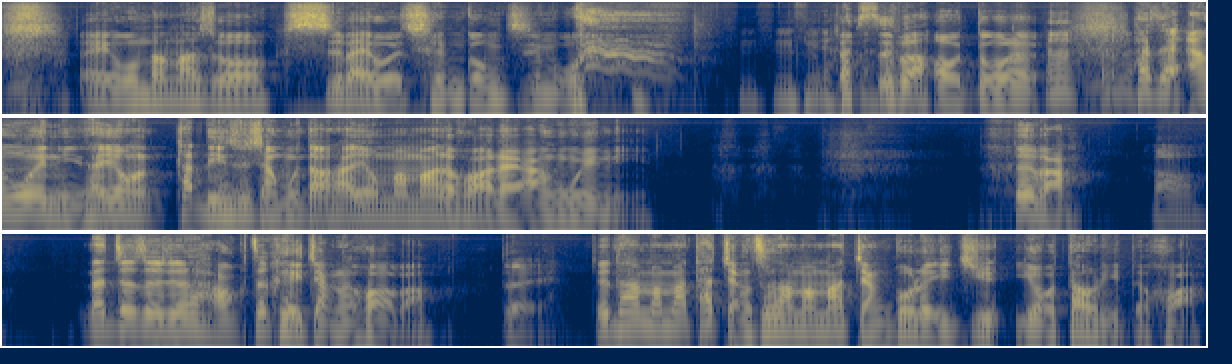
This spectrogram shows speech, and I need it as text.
哎、我妈妈说失败为成功之母。他失败好多了，他在安慰你，他用他临时想不到，他用妈妈的话来安慰你，对吧？哦，那这这就是好，这可以讲的话吧？对，就他妈妈，他讲出他妈妈讲过了一句有道理的话，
